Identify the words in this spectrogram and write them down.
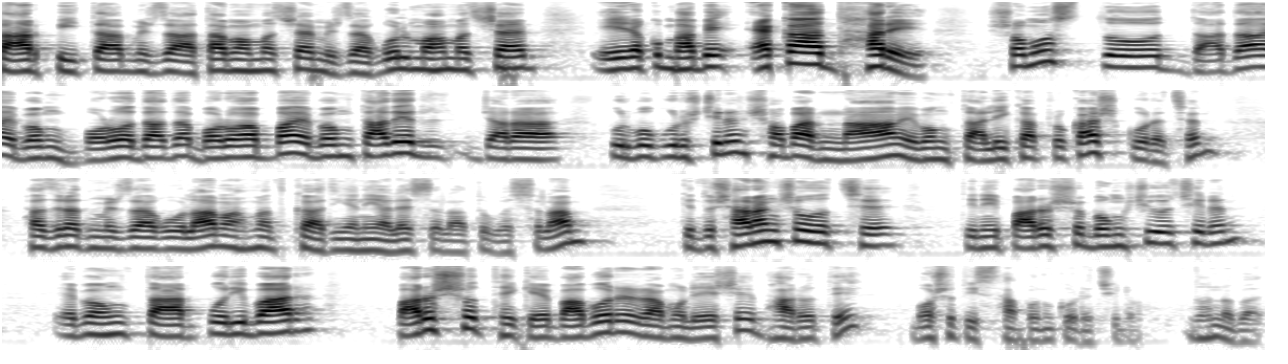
তার পিতা মির্জা আতা মোহাম্মদ সাহেব, মির্জা গুল মোহাম্মদ সাহেব, এইরকমভাবে একাধারে সমস্ত দাদা এবং বড় দাদা, বড় আব্বা এবং তাদের যারা পূর্বপুরুষ ছিলেন, সবার নাম এবং তালিকা প্রকাশ করেছেন হজরত মির্জা গোলাম আহমদ কাদিয়ানি আলাইসাল্লাতুসাল্লাম কিন্তু সারাংশ হচ্ছে তিনি পারস্য বংশীয় ছিলেন এবং তার পরিবার পারস্য থেকে বাবরের আমলে এসে ভারতে বসতি স্থাপন করেছিল। ধন্যবাদ।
